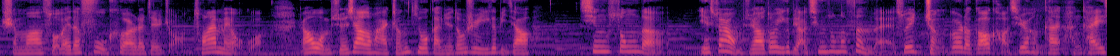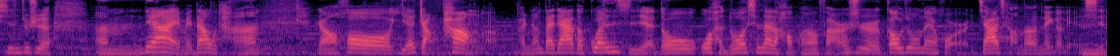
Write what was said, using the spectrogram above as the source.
什么所谓的副科的这种，从来没有过。然后我们学校的话，整体我感觉都是一个比较轻松的。也算是我们学校都是一个比较轻松的氛围，所以整个的高考其实很开很开心，就是，嗯，恋爱也没耽误谈，然后也长胖了，反正大家的关系也都，我很多现在的好朋友反而是高中那会儿加强的那个联系，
